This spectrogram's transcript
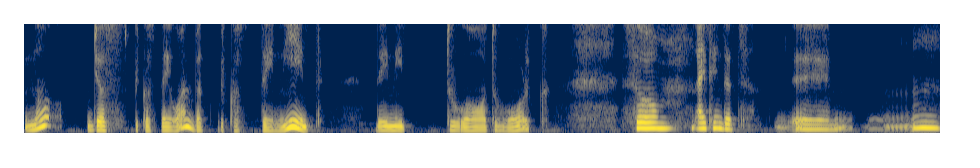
Not just because they want but because they need. They need to go to work. So i think that um, mm,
